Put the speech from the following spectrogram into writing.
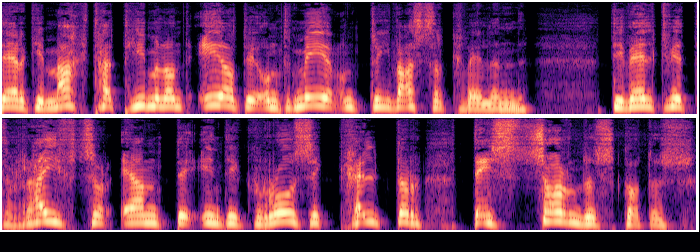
der gemacht hat Himmel und Erde und Meer und die Wasserquellen. Die Welt wird reif zur Ernte in die große Kälter des Zornes Gottes.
